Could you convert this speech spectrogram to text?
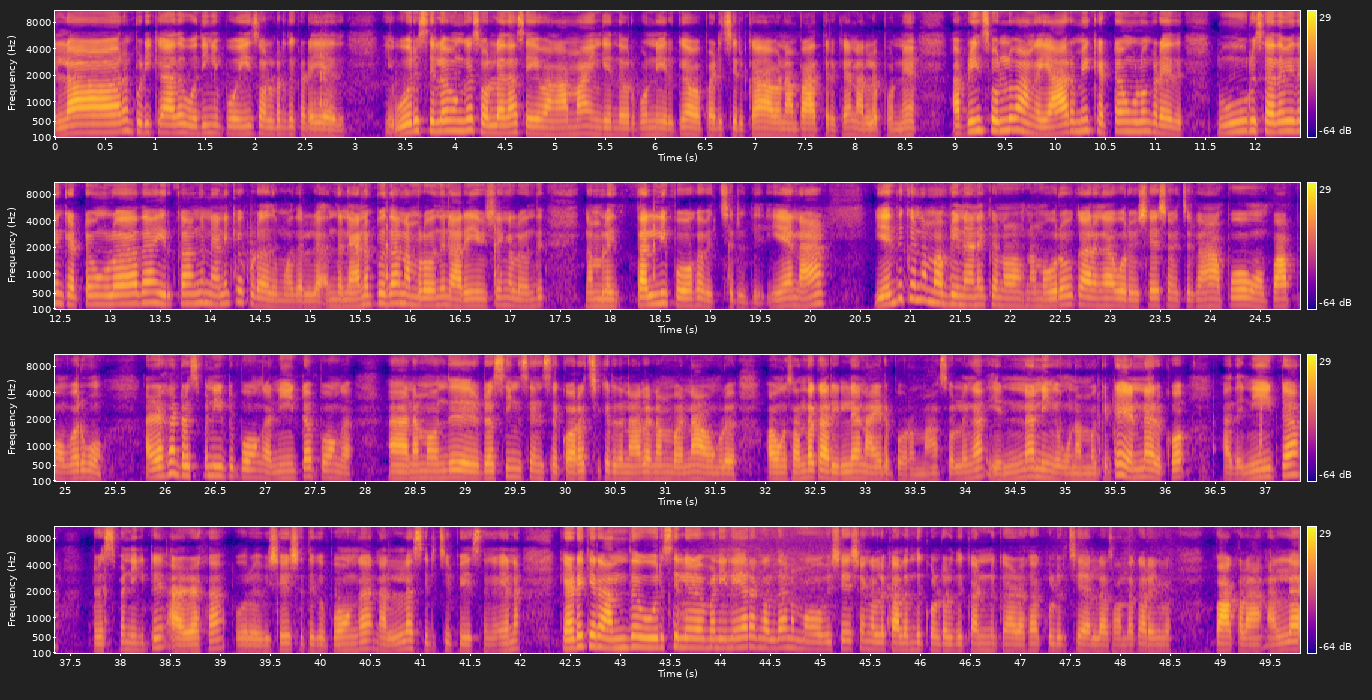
எல்லாரும் பிடிக்காத ஒதுங்கி போய் சொல்கிறது கிடையாது. ஒரு சிலவங்க சொல்ல தான் செய்வாங்க அம்மா இங்கே இந்த ஒரு பொண்ணு இருக்குது அவள் படிச்சிருக்கா அவள் நான் பார்த்துருக்கேன் நல்ல பொண்ணு அப்படின்னு சொல்லுவாங்க. யாருமே கெட்டவங்களும் கிடையாது. நூறு சதவீதம் கெட்டவங்களாக தான் இருக்காங்கன்னு நினைக்கக்கூடாது முதல்ல. அந்த நினப்பு தான் நம்மளை வந்து நிறைய விஷயங்களை வந்து நம்மளை தள்ளி போக வச்சிருது. ஏன்னா எதுக்கு நம்ம அப்படி நினைக்கணும்? நம்ம உறவுக்காரங்க ஒரு விசேஷம் வச்சுருக்காங்க போவோம் பார்ப்போம் வருவோம். அழகாக ட்ரெஸ் பண்ணிட்டு போங்க நீட்டாக போங்க. நம்ம வந்து ட்ரெஸ்ஸிங் சென்ஸை குறைச்சிக்கிறதுனால நம்ம என்ன அவங்கள அவங்க சொந்தக்கார இல்லைன்னு ஆகிட போகிறோமா சொல்லுங்கள் என்ன நீங்கள் நம்மக்கிட்ட என்ன இருக்கோ அதை நீட்டாக ட்ரெஸ் பண்ணிக்கிட்டு அழகாக ஒரு விசேஷத்துக்கு போங்க நல்லா சிரித்து பேசுங்க. ஏன்னா கிடைக்கிற அந்த ஒரு சில மணி நேரங்கள் தான் நம்ம விசேஷங்களில் கலந்து கொள்வது கண்ணுக்கு அழகாக குளிர்ச்சியாக எல்லா சொந்தக்காரங்களும் பார்க்கலாம். நல்லா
